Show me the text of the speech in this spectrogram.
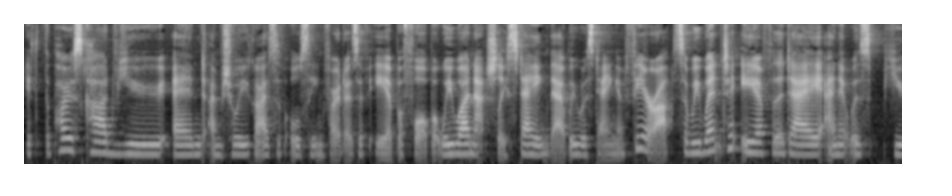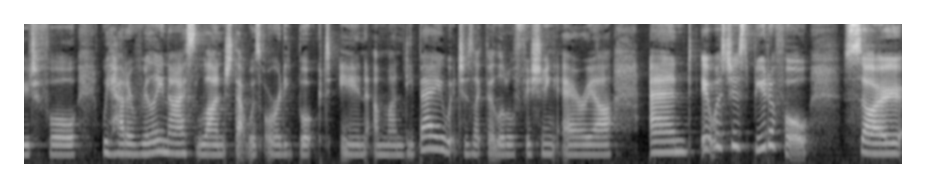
It's the postcard view, and I'm sure you guys have all seen photos of Ia before, but we weren't actually staying there. We were staying in Fira. So we went to Ia for the day, and it was beautiful. We had a really nice lunch that was already booked in Ammoudi Bay, which is like the little fishing area, and it was just beautiful. So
